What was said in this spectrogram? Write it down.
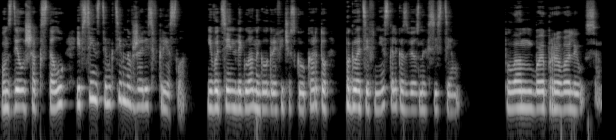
Он сделал шаг к столу, и все инстинктивно вжались в кресло. Его тень легла на голографическую карту, поглотив несколько звездных систем. План «Б» провалился.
